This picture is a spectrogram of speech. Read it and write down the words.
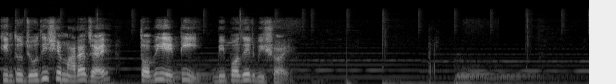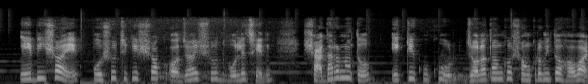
কিন্তু যদি সে মারা যায়, তবে এটি বিপদের বিষয়। এ বিষয়ে পশু চিকিৎসক অজয় সুদ বলেছেন, সাধারণত একটি কুকুর জলাতঙ্ক সংক্রমিত হওয়ার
